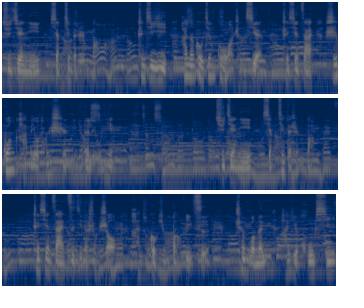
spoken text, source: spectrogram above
去见你想见的人吧，趁记忆还能够将过往呈现。趁现在时光还没有吞噬你们的留念，去见你想见的人吧。趁现在自己的双手还能够拥抱彼此，趁我们还有呼吸，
